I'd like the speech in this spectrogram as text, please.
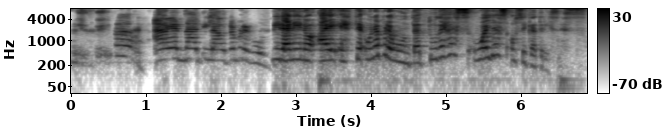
Sí, sí. A ver, Nati, la otra pregunta. Mira, Nino, hay este, una pregunta. ¿Tú dejas huellas o cicatrices?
